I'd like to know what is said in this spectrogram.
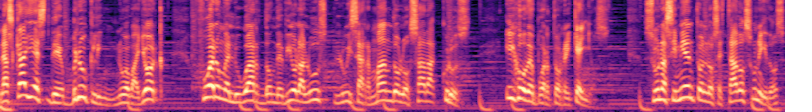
Las calles de Brooklyn, Nueva York, fueron el lugar donde vio la luz Luis Armando Lozada Cruz, hijo de puertorriqueños. Su nacimiento en los Estados Unidos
